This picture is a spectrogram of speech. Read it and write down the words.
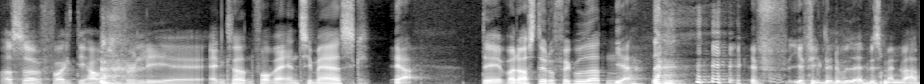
og så folk, de har jo selvfølgelig øh, anklaget den for at være anti-mask. ja. Det, var det også det, du fik ud af den? Ja. jeg, jeg fik lidt ud af, at hvis man var,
